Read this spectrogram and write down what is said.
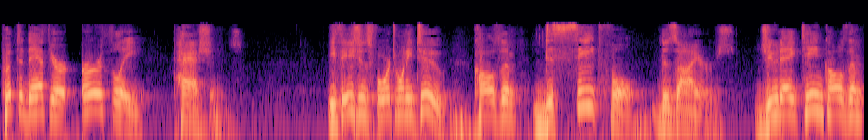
Put to death your earthly passions. Ephesians 4:22 calls them deceitful desires. Jude 18 calls them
